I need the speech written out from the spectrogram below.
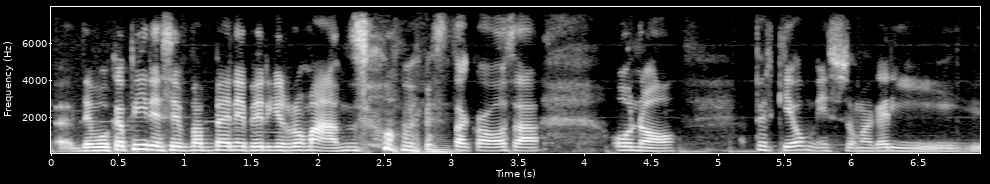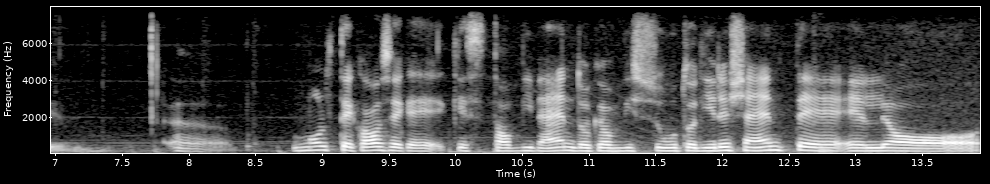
eh, devo capire se va bene per il romanzo mm. questa cosa o no, perché ho messo magari eh, molte cose che, che, sto vivendo, che ho vissuto di recente e le ho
